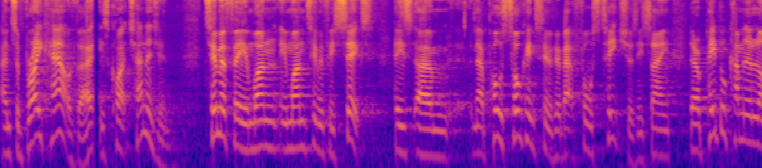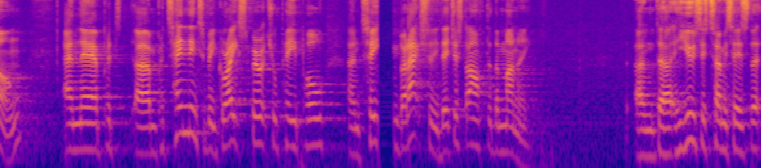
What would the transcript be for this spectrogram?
And to break out of that is quite challenging. Timothy, in 1, in 1 Timothy 6, he's, um, now Paul's talking to Timothy about false teachers. He's saying there are people coming along and they're um, pretending to be great spiritual people and teaching, but actually they're just after the money. And uh, he uses this term, he says that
